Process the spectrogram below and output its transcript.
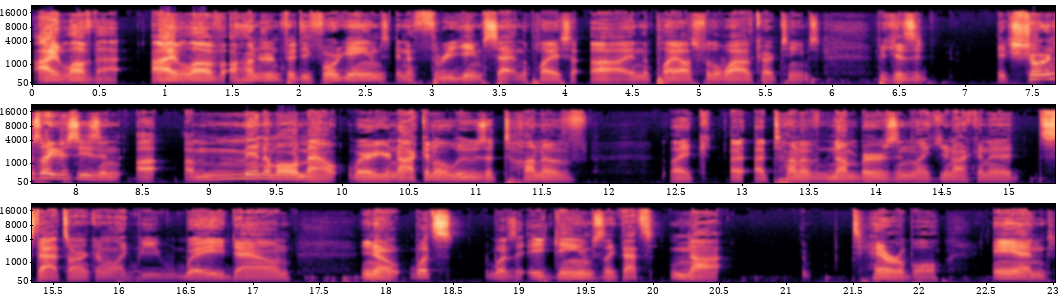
I love that. I love 154 games in a three-game set in the place uh, in the playoffs for the wild card teams because it it shortens regular season a, a minimal amount where you're not going to lose a ton of like a, a ton of numbers and like you're not going to stats aren't going to like be way down. You know what's what is it eight games like that's not terrible and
